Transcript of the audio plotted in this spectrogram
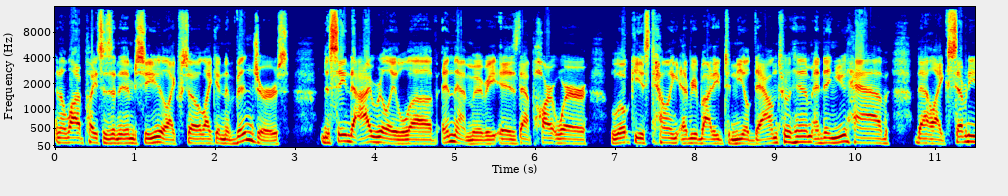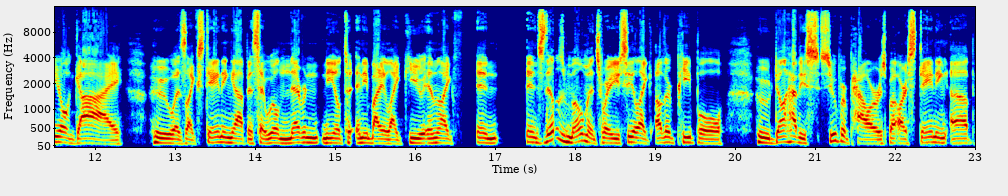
in a lot of places in the mcu like so like in avengers the scene that i really love in that movie is that part where loki is telling everybody to kneel down to him. And then you have that like 70 year old guy who was like standing up and said we'll never kneel to anybody like you. And like and it's those moments where you see like other people who don't have these superpowers but are standing up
